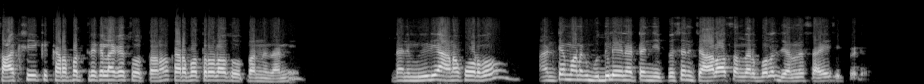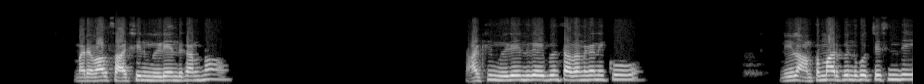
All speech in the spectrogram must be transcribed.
సాక్షికి కరపత్రిక లాగా చూస్తాను కరపత్రంలా చూస్తాను నేను దాన్ని. దాన్ని మీడియా అనకూడదు. అంటే మనకు బుద్ధి లేనట్టు అని చెప్పేసి అని చాలా సందర్భాల్లో జర్నలిస్ట్ సాయి చెప్పాడు. మరి వాళ్ళ సాక్షిని మీడియా ఎందుకంటున్నావు సాక్షి మీడియా ఎందుకు అయిపోయింది సడన్గా నీకు? నీలో అంత మార్పు ఎందుకు వచ్చేసింది?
